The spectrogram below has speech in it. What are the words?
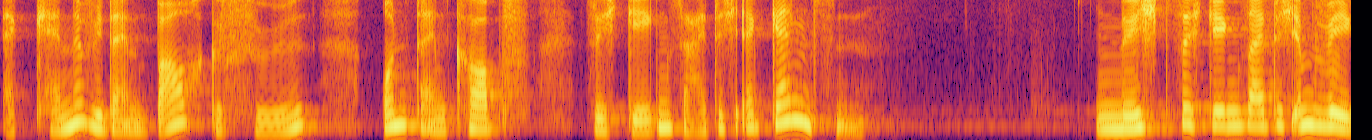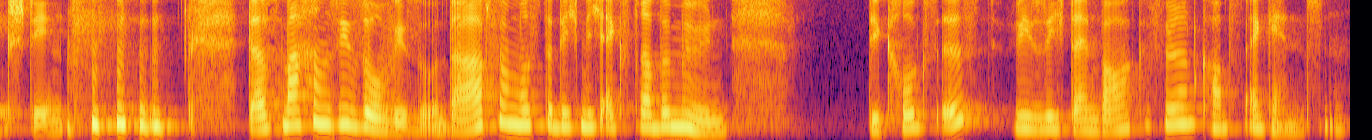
Erkenne, wie dein Bauchgefühl und dein Kopf sich gegenseitig ergänzen. Nicht sich gegenseitig im Weg stehen. das machen sie sowieso. Dafür musst du dich nicht extra bemühen. Die Krux ist, wie sich dein Bauchgefühl und Kopf ergänzen.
